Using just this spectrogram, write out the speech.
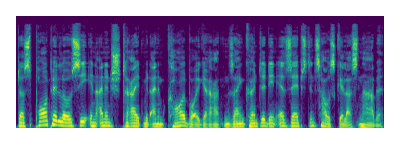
dass Paul Pelosi in einen Streit mit einem Callboy geraten sein könnte, den er selbst ins Haus gelassen habe.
